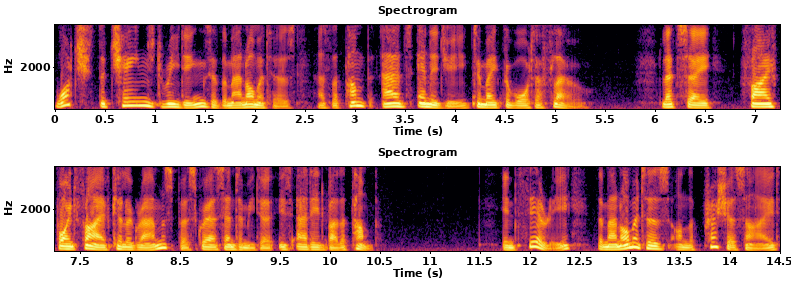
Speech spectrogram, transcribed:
Watch the changed readings of the manometers as the pump adds energy to make the water flow. Let's say 5.5 kilograms per square centimetre is added by the pump. In theory, the manometers on the pressure side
